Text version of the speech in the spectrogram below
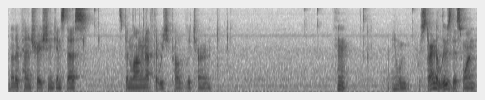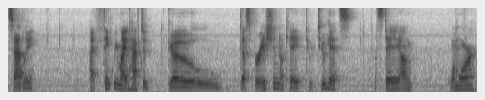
Another penetration against us. It's been long enough that we should probably turn. Hmm. We, we're starting to lose this one, sadly. I think we might have to go desperation. Okay, through two hits. Let's stay on one more.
